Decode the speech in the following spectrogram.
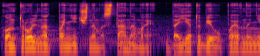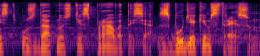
Контроль над панічними станами дає тобі упевненість у здатності справитися з будь-яким стресом.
